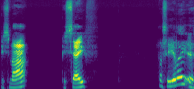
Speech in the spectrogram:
Be smart. Be safe. I'll see you later.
